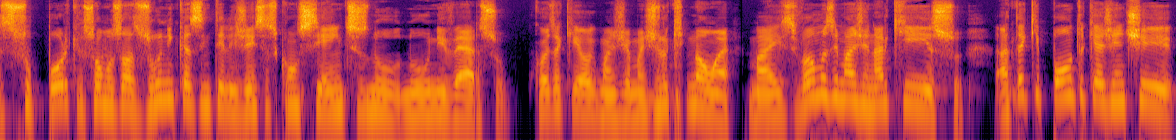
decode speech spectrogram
supor que somos as únicas inteligências conscientes no, no universo coisa que eu imagino, imagino que não é. Mas vamos imaginar que isso. Até que ponto que a gente,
